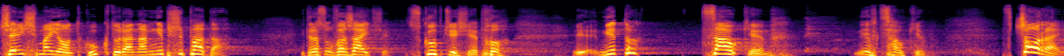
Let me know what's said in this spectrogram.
część majątku, która na mnie przypada. I teraz uważajcie, skupcie się, bo mnie to całkiem, nie całkiem, wczoraj,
